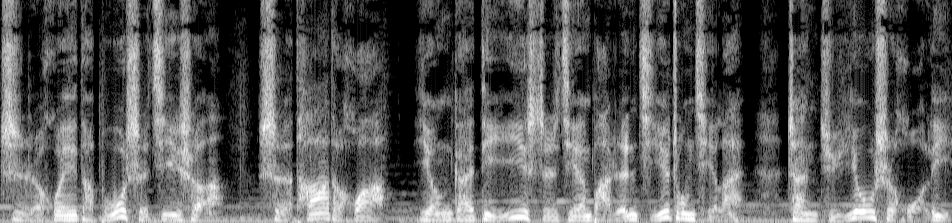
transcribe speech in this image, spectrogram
指挥的不是机圣，是他的话，应该第一时间把人集中起来，占据优势火力，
